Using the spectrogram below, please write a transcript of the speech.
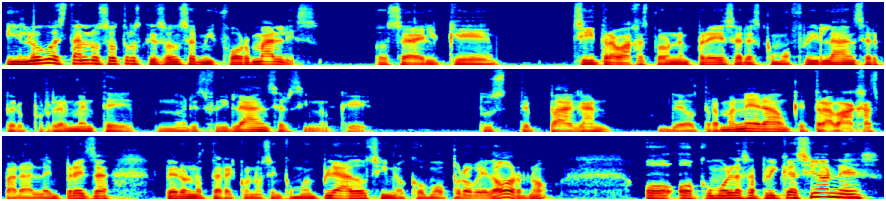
Y luego están los otros que son semiformales. O sea, el que sí trabajas para una empresa, eres como freelancer, pero pues realmente no eres freelancer, sino que pues te pagan de otra manera, aunque trabajas para la empresa, pero no te reconocen como empleado, sino como proveedor, ¿no? O, como las aplicaciones,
